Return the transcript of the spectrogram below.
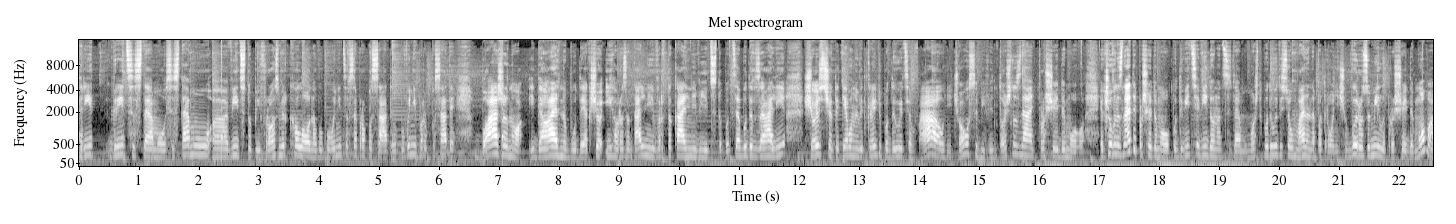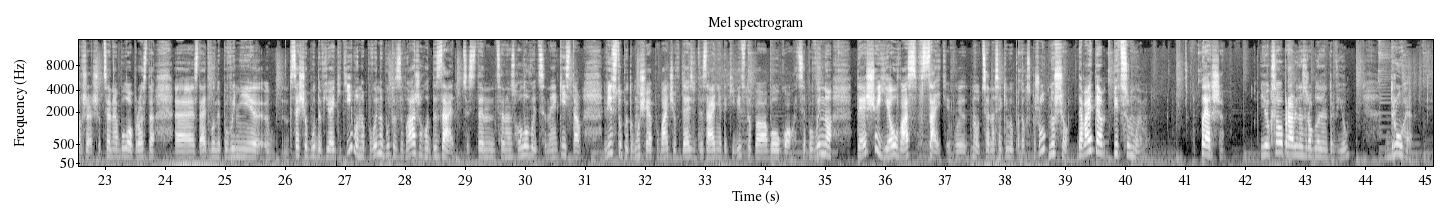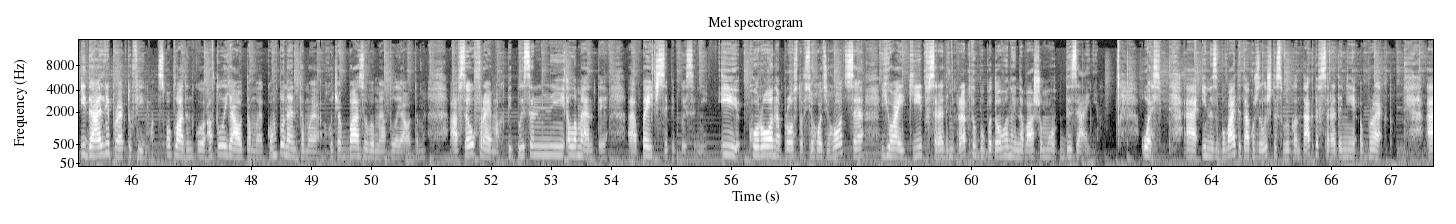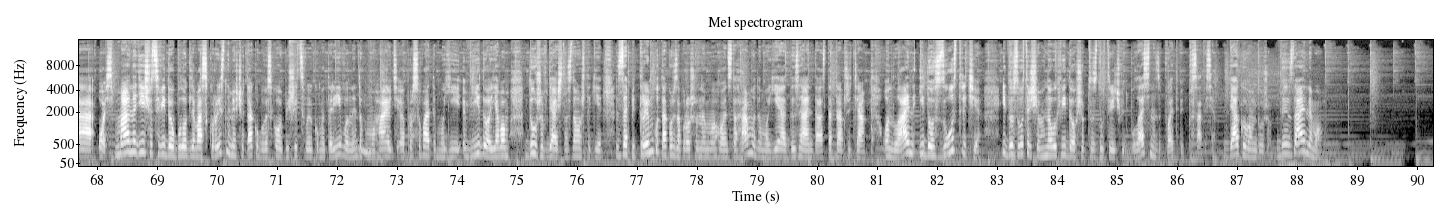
грід, грід систему, е, відступів, розмір колонок. Ви повинні це все прописати. Ви повинні прописати бажано, ідеально буде, якщо і горизонтальні, і вертикальні відступи. Це буде взагалі щось, що таке вони відкриють і подивляться, вау, нічого собі, він точно знає, про що йде мова. Якщо ви не знаєте, про що йде мова, подивіться відео на цю тему. Можете подивитися у мене на патроні, щоб ви розуміли, про що йде мова, а вже щоб це не було просто, е, знаєте, вони повинні е, все, що буде в UIKT, воно повинно бути з вашого дизайну. Це, це не з голови, це не якісь там відступи, тому що я побачив десь в дизайні такі відступи або у когось. Це повинно те, що є у вас в сайті. Ви ну це на всякий випадок скажу. Ну що, давайте підсумуємо. Перше, UXO правильно зроблене інтерв'ю. Друге. Ідеальний проект у Figma з обкладинкою, автолеяутами, компонентами, хоча б базовими автолеяутами, все у фреймах, підписані елементи, е, пейджси підписані. І корона просто всього цього це UI-кіт всередині проекту, побудований на вашому дизайні. Ось Е, і не забувайте також залишити свої контакти всередині проекту. Е, Ось маю надію, що це відео було для вас корисним. Якщо так, обов'язково пишіть свої коментарі. Вони допомагають е, просувати мої відео. Я вам дуже вдячна знову ж таки за підтримку. Також запрошую на мого інстаграму, де моє дизайн та стартап життя онлайн. І до зустрічі! І до зустрічі в нових відео, щоб ця зустріч відбулася. Не забувайте підписатися. Дякую вам дуже. Дизайнемо!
